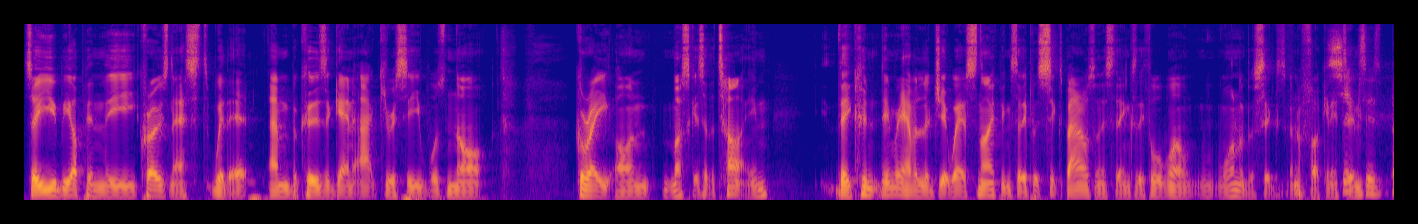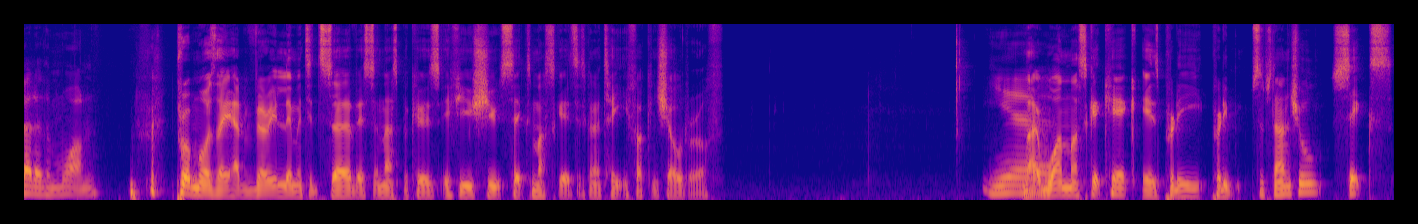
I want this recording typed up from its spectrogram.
So you'd be up in the crow's nest with it, and because again accuracy was not great on muskets at the time, they couldn't didn't really have a legit way of sniping. So they put six barrels on this thing because they thought, well, one of the six is going to fucking hit him. Six is better than one. Problem was they had very limited service, and that's because if you shoot six muskets, it's going to take your fucking shoulder off. Yeah. Like one musket kick is pretty pretty substantial. Six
